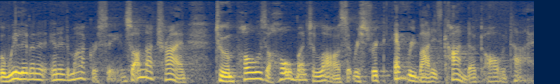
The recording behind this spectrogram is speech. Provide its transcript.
But we live in a, in a democracy. And so I'm not trying to impose a whole bunch of laws that restrict everybody's conduct all the time.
